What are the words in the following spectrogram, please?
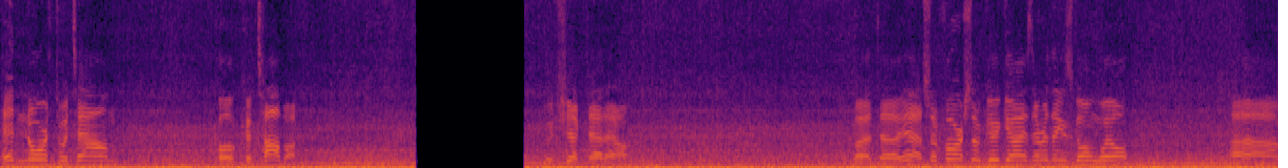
heading north to a town called Catawba. Go check that out. But uh, yeah, so far so good, guys. Everything's going well. Uh,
